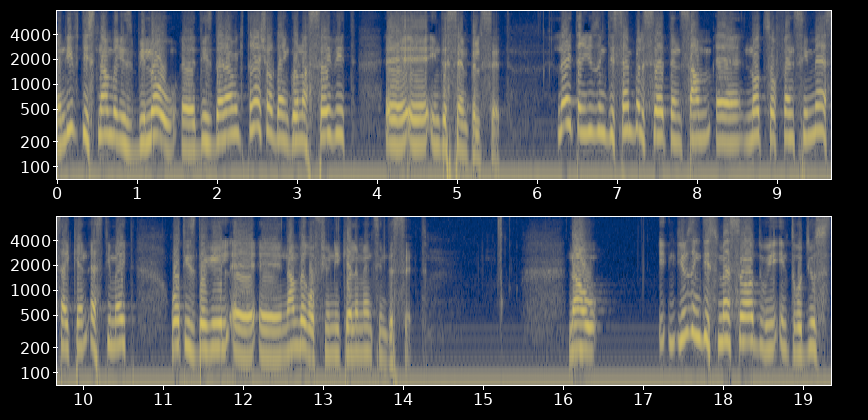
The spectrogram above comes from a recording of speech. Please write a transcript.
And if this number is below uh, this dynamic threshold, I'm going to save it in the sample set. Later, using the sample set and some uh, not so fancy mess, I can estimate what is the real uh, uh, number of unique elements in the set. Now, using this method, we introduce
